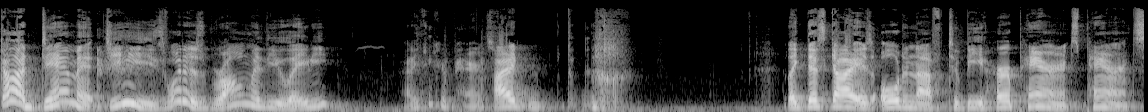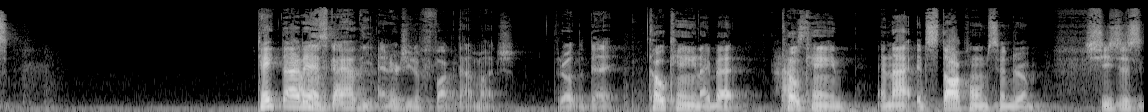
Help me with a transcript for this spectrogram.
God damn it. Jeez. What is wrong with you, lady? How do you think your parents? I. Like, this guy is old enough to be her parents' parents. Take that How in. does this guy have the energy to fuck that much throughout the day? Cocaine, I bet. Has to. Cocaine. And that, it's Stockholm syndrome. She's just.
